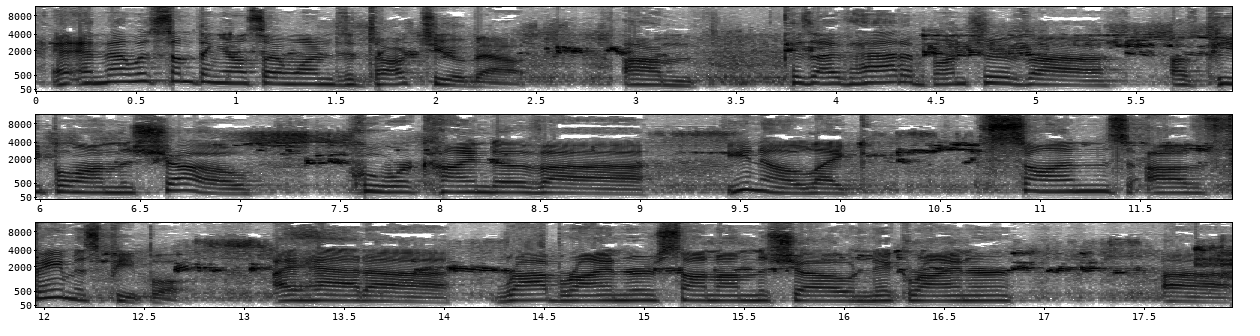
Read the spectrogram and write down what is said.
And, and that was something else I wanted to talk to you about. Um because I've had a bunch of uh of people on the show who were kind of uh you know like sons of famous people. I had uh Rob Reiner's son on the show, Nick Reiner, uh,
